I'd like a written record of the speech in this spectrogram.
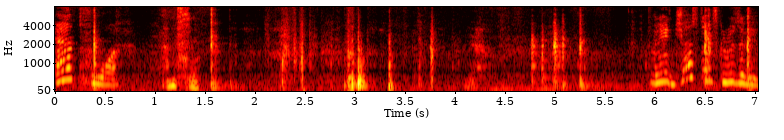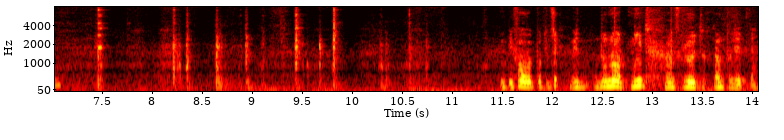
And four. and four We need just unscrew the wheel. before we put the jack, we do not need unscrew it completely.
